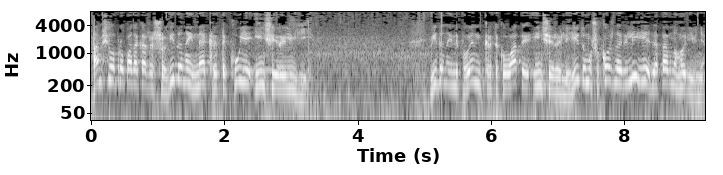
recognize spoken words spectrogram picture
Там Шіла Прабхупада каже, що відданий не критикує інші релігії. Відданий не повинен критикувати інші релігії, тому що кожна релігія для певного рівня.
